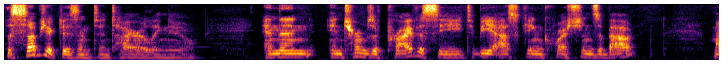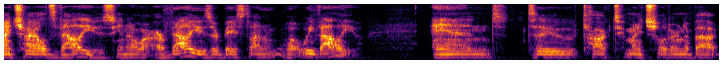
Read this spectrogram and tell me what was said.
the subject isn't entirely new. And then in terms of privacy to be asking questions about my child's values, you know, our values are based on what we value. And to talk to my children about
